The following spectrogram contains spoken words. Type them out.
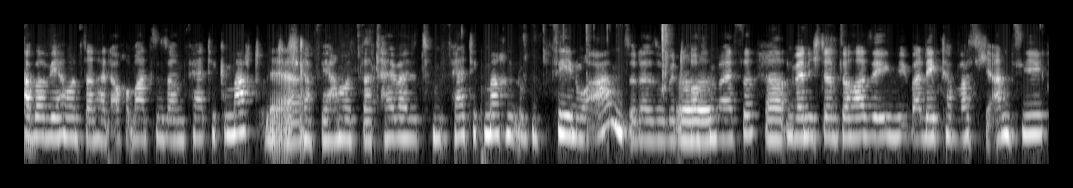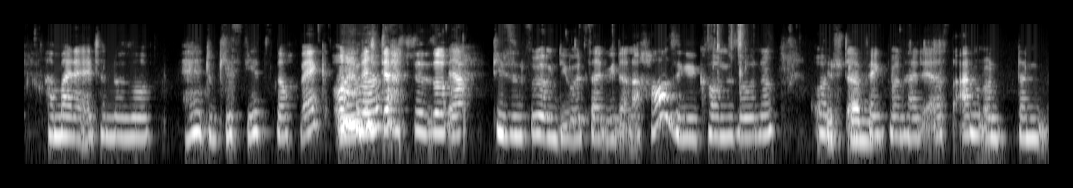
aber wir haben uns dann halt auch immer zusammen fertig gemacht und Ja. ich glaube, wir haben uns da teilweise zum Fertigmachen um 10 Uhr abends oder so getroffen, Mhm. weißt du? Ja. Und wenn ich dann zu Hause irgendwie überlegt habe, was ich anziehe, haben meine Eltern nur so, hä, du gehst jetzt noch weg? Und Mhm. ich dachte so, Ja. die sind früher um die Uhrzeit wieder nach Hause gekommen, so, ne? Und da fängt man halt erst an und dann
